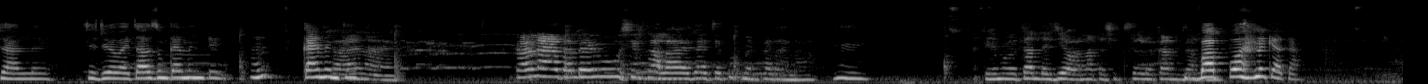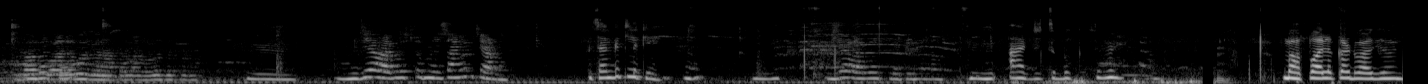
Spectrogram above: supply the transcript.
चाललंय. ते जेवायचं अजून काय म्हणते? काय म्हणते? काय नाही. काय नाही आता लय उशीर झाला जायचं कुठमेर काढायला. हं. त्यामुळे चाललंय जेवण आता शिक सगळं काम झालं. बाप्पू आलं की आता. बापाला वजन आता मला वजन पडलं. जेव्हा बसतो म्हणून सांगून की आम्ही सांगितलं की. जेव्हा बसलो की मला. आजीचं बघतोय. बाप्पू आलं कडवा घेऊन.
